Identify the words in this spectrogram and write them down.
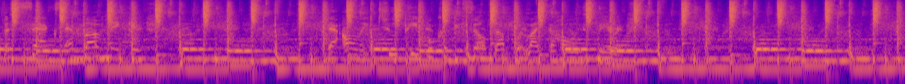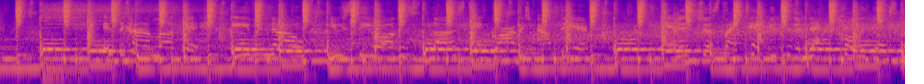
life of sex and lovemaking that only two people could be filled up with like the Holy Spirit. It's the kind of love that even though you see all this lust and garbage out there, and it's just like take you to the next Holy Ghost.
